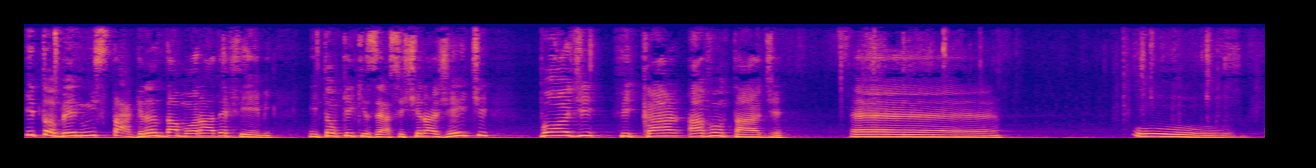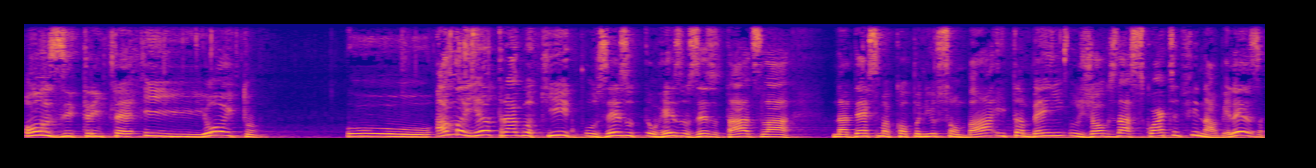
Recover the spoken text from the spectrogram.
e também no Instagram da Morada FM. Então quem quiser assistir a gente pode ficar à vontade. É... O 11:38 o amanhã eu trago aqui os, resu- os resultados lá da décima Copa Nilson Bar e também os jogos das quartas de final, beleza?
